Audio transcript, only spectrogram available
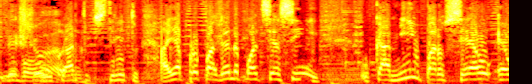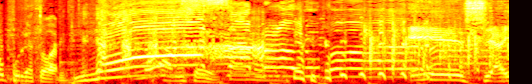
no, Fechou. no quarto distrito. Aí a propaganda pode ser assim: o caminho para o céu é o purgatório. Nossa, Mauro Boy! Esse aí.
